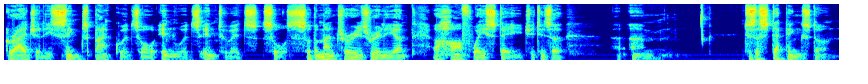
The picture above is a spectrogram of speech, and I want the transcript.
gradually sinks backwards or inwards into its source. So the mantra is really a, a halfway stage. It is a um, it is a stepping stone.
